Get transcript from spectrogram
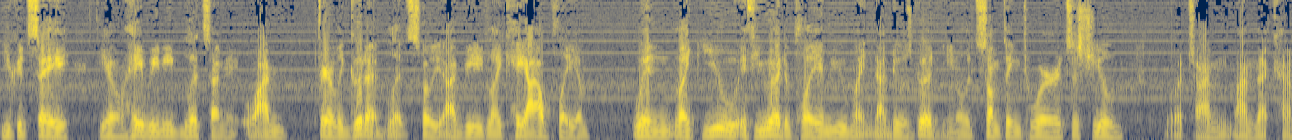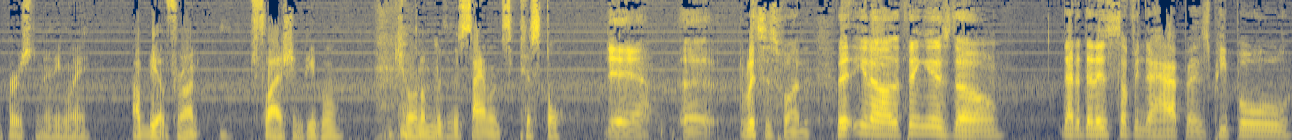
you could say, you know, hey, we need blitz on it. Well, I'm fairly good at blitz, so I'd be like, hey, I'll play him. When like you, if you had to play him, you might not do as good. You know, it's something to where it's a shield, which I'm I'm that kind of person anyway. I'll be up front, slashing people, killing them with a silenced pistol. Yeah, uh, blitz is fun. But, you know, the thing is though, that that is something that happens. People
